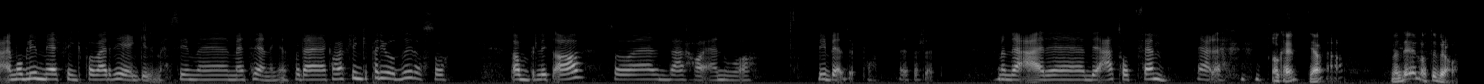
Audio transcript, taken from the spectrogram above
jeg må bli mer flink på å være regelmessig med, med treningen. For det, jeg kan være flink i perioder, og så dabber det litt av. Så der har jeg noe å bli bedre på, rett og slett. Men det är, eh, det är topp fem. Det är det. Okej, okay, ja. ja. Men det låter bra.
